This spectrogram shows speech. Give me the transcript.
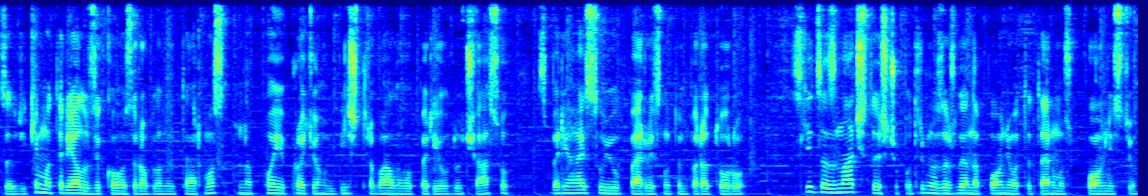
Завдяки матеріалу, з якого зроблений термос, напої протягом більш тривалого періоду часу зберігають свою первісну температуру. Слід зазначити, що потрібно завжди наповнювати термос повністю,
